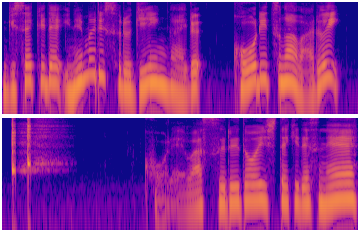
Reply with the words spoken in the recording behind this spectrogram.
議席で居眠りする議員がいる。効率が悪い。これは鋭い指摘ですね。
